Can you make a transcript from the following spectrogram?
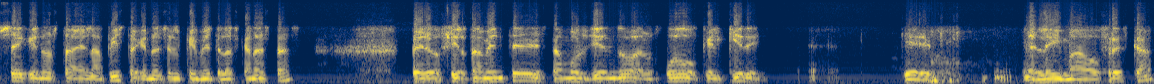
Sé que no está en la pista, que no es el que mete las canastas, pero ciertamente estamos yendo al juego que él quiere que el Leima ofrezca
